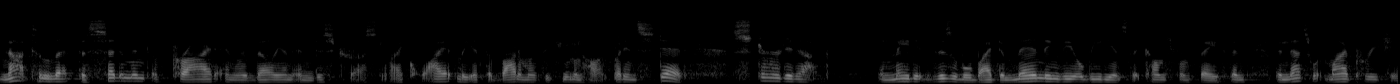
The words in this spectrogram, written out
not to let the sediment of pride and rebellion and distrust lie quietly at the bottom of the human heart, but instead stirred it up and made it visible by demanding the obedience that comes from faith, then, then that's what my preaching,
